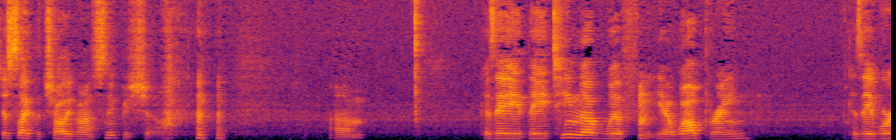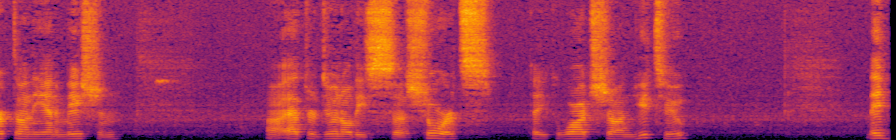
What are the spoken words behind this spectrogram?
just like the Charlie Brown Snoopy show. um, because they they teamed up with yeah WildBrain because they worked on the animation uh, after doing all these uh, shorts that you can watch on YouTube. They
